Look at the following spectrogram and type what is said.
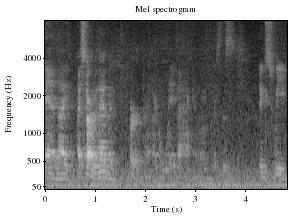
and I, I start with Edmund Burke, and I go way back, and then there's this big sweep,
